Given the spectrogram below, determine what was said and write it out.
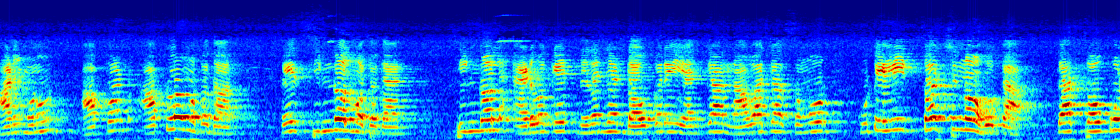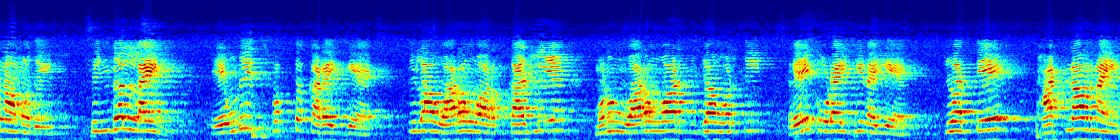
आणि म्हणून आपण आपलं मतदान हे सिंगल मतदान सिंगल ऍडव्होकेट निरंजन डावकरे यांच्या नावाच्या समोर कुठेही टच न होता त्या चौकोनामध्ये सिंगल लाईन एवढीच फक्त काढायची आहे. तिला वारंवार काढली आहे. म्हणून वारंवार तिच्यावरती रेक ओढायची नाहीये. किंवा ते फाटणार नाही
